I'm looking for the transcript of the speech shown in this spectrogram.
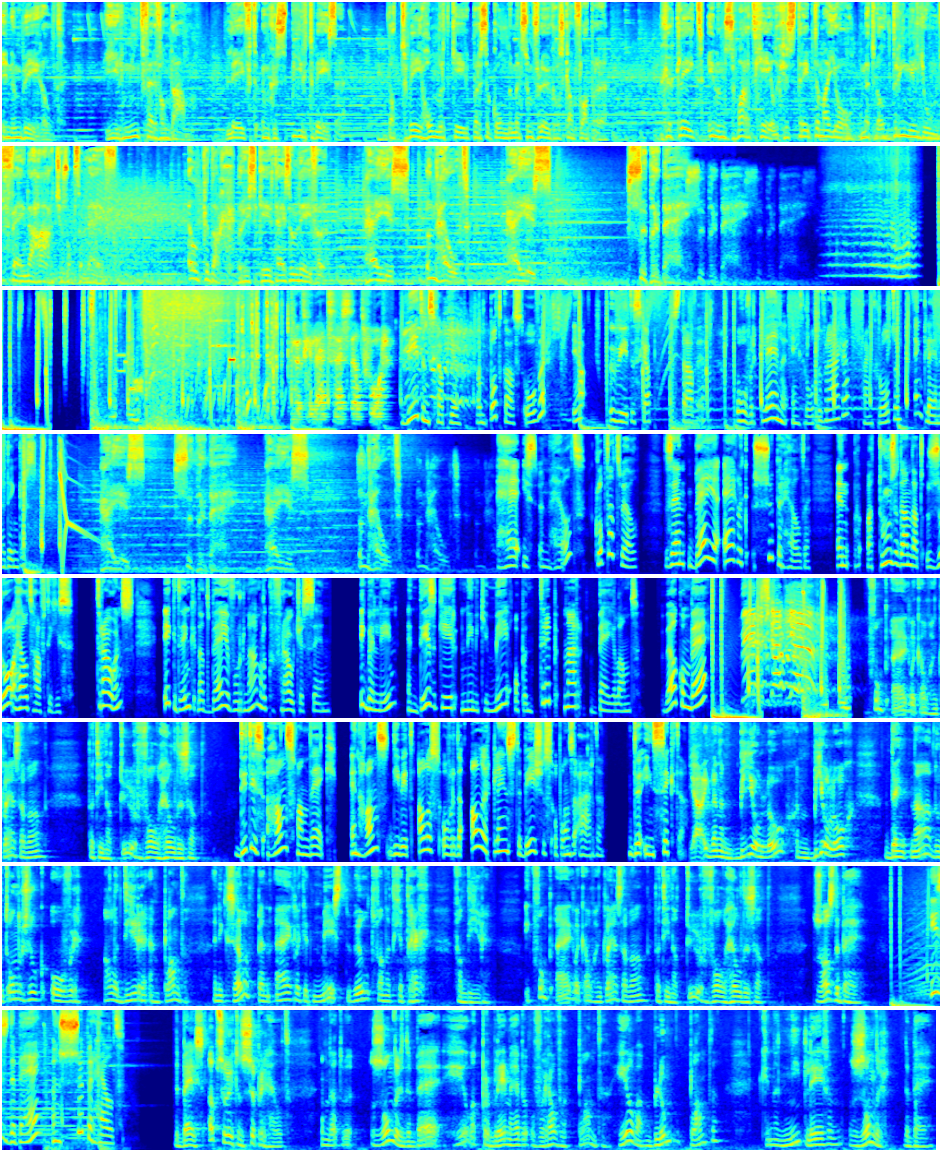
In een wereld, hier niet ver vandaan, leeft een gespierd wezen dat 200 keer per seconde met zijn vleugels kan flapperen. Gekleed in een zwart-geel gestreepte maillot met wel 3 miljoen fijne haartjes op zijn lijf. Elke dag riskeert hij zijn leven. Hij is een held. Hij is Superbij. Superbij. Het geluid stelt voor. Wetenschapje, een podcast over, ja, wetenschap, straf hè. Over kleine en grote vragen van grote en kleine denkers. Hij is Superbij. Hij is een held. Een held. Een held. Hij is een held? Klopt dat wel? Zijn bijen eigenlijk superhelden? En wat doen ze dan dat zo heldhaftig is? Trouwens, ik denk dat bijen voornamelijk vrouwtjes zijn. Ik ben Leen en deze keer neem ik je mee op een trip naar Bijenland. Welkom bij... Ik vond eigenlijk al van kleins af aan dat die natuur vol helden zat. Dit is Hans van Dijk. En Hans die weet alles over de allerkleinste beestjes op onze aarde. De insecten. Ja, ik ben een bioloog. Een bioloog denkt na, doet onderzoek over alle dieren en planten. En ik zelf ben eigenlijk het meest wild van het gedrag van dieren. Ik vond eigenlijk al van kleins af aan dat die natuur vol helden zat. Zoals de bij. Is de bij een superheld? De bij is absoluut een superheld, omdat we zonder de bij heel wat problemen hebben, vooral voor planten. Heel wat bloemplanten kunnen niet leven zonder de bij.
